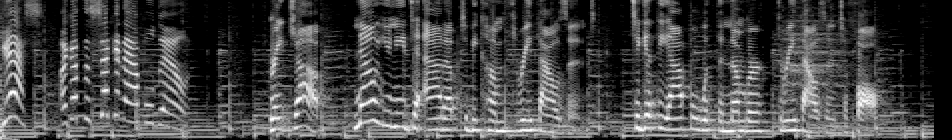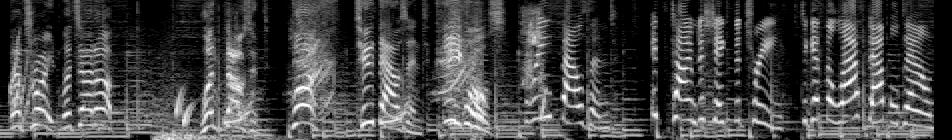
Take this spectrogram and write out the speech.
Yes, I got the second apple down. Great job. Now you need to add up to become 3,000 to get the apple with the number 3000 to fall. That's right, let's add up. 1000 plus 2000 equals 3,000. It's time to shake the tree to get the last apple down.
